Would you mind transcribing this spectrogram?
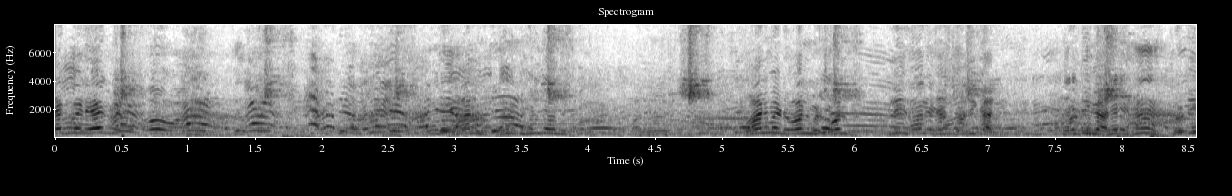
एक मिनिट एक मिनिट. हो one minute one minute one please छोटी गाली छोटी गाली छोटी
